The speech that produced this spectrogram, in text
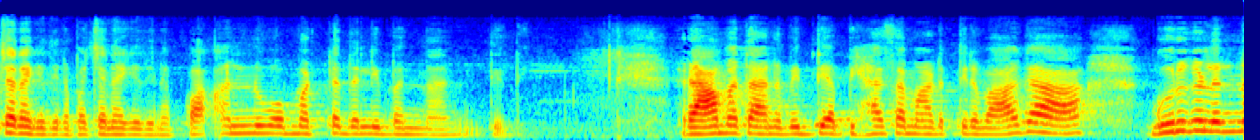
ಚೆನ್ನಾಗಿದ್ದೀನಪ್ಪ ಚೆನ್ನಾಗಿದ್ದೀನಪ್ಪ ಅನ್ನುವ ಮಟ್ಟದಲ್ಲಿ ಬಂದು ನಾನು ನಿಂತಿದ್ದೆ ರಾಮ ತಾನು ವಿದ್ಯಾಭ್ಯಾಸ ಮಾಡುತ್ತಿರುವಾಗ ಗುರುಗಳನ್ನ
